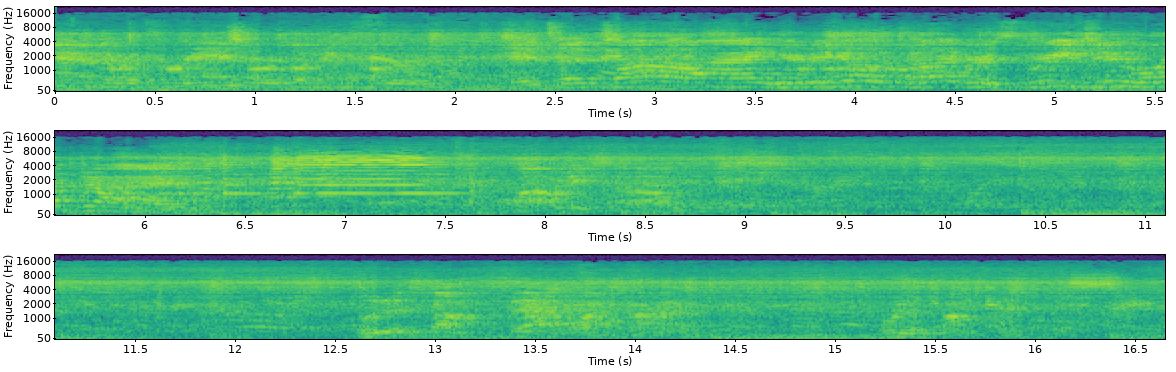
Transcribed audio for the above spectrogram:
and the referees were looking for It's a tie. Here we go, drivers. Three, two, one, drive. Wowies out. Who'd have thunk that one, huh? Who'd have thunked it?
